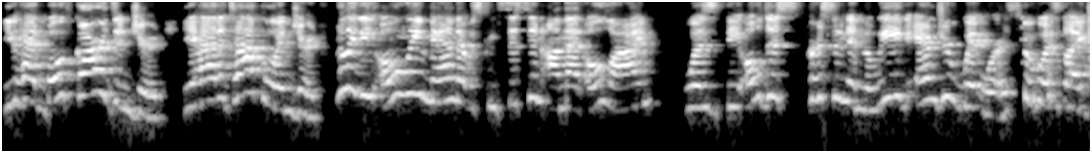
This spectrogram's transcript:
You had both guards injured. You had a tackle injured. The only man that was consistent on that O line was the oldest person in the league, Andrew Whitworth, who was like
